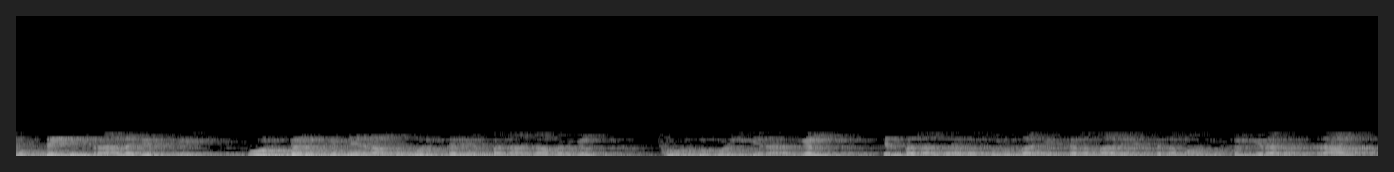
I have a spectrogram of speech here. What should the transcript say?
முட்டுகின்ற அளவிற்கு ஒருத்தருக்கு மேலாக ஒருத்தர் என்பதாக அவர்கள் சூழ்ந்து கொள்கிறார்கள் என்பதாக ரசூலுல்லாஹி ஸல்லல்லாஹு அலைஹி வஸல்லம் அவர்கள் சொல்கிறார்கள் என்றால்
